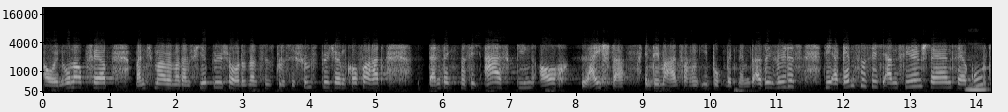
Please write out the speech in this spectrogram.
auch in Urlaub fährt, manchmal, wenn man dann vier Bücher oder dann sind es plötzlich fünf Bücher im Koffer hat, dann denkt man sich, ah, es ging auch leichter, indem man einfach ein E-Book mitnimmt. Also ich will das, die ergänzen sich an vielen Stellen sehr mhm. gut,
